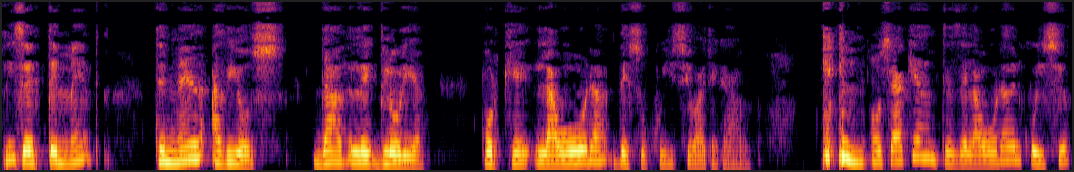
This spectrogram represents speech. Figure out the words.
Dice, temed, temed a Dios, dadle gloria, porque la hora de su juicio ha llegado. o sea que antes de la hora del juicio,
